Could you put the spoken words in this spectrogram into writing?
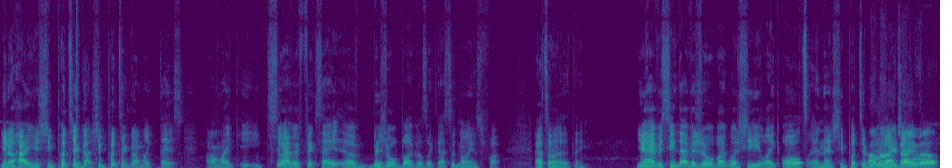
you know how you she puts her gun, she puts her gun like this. I'm like, you still haven't fixed that uh, visual bug. I was like, that's annoying as fuck. That's another thing. You haven't seen that visual bug when she like ults and then she puts her I don't know what you're back. talking about.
